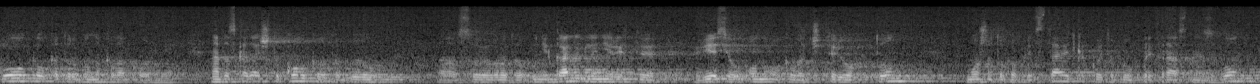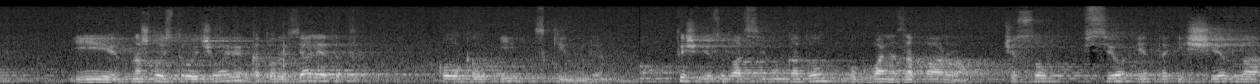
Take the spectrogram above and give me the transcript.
колокол, который был на колокольне. Надо сказать, что колокол это был своего рода уникальный для Нерехты. Весил он около 4 тонн. Можно только представить, какой это был прекрасный звон. И нашлось трое человек, которые взяли этот колокол и скинули. В 1927 году, буквально за пару часов, все это исчезло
